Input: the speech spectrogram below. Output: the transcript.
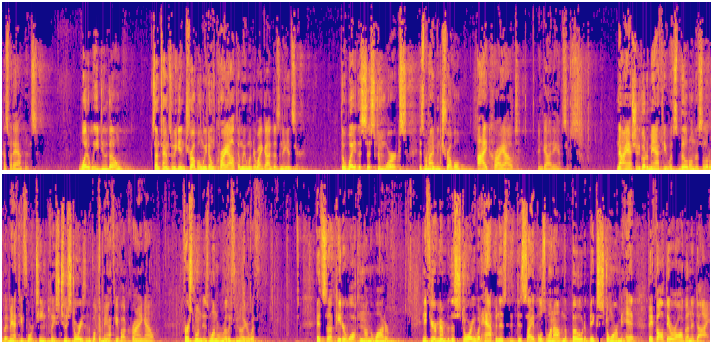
That's what happens. What do we do, though? Sometimes we get in trouble and we don't cry out, then we wonder why God doesn't answer. The way the system works is when I'm in trouble, I cry out and God answers. Now, I ask you to go to Matthew. Let's build on this a little bit. Matthew 14, please. Two stories in the book of Matthew about crying out. First one is one we're really familiar with. It's uh, Peter walking on the water. And if you remember the story, what happened is the disciples went out in the boat, a big storm hit. They thought they were all going to die.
